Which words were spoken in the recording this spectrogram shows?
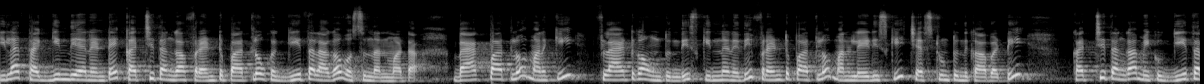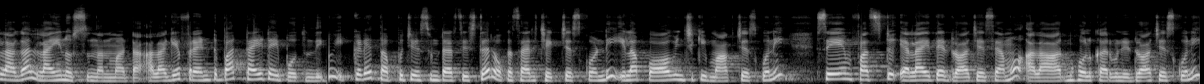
ఇలా తగ్గింది అని అంటే ఖచ్చితంగా ఫ్రంట్ పార్ట్లో ఒక గీతలాగా వస్తుంది అనమాట బ్యాక్ పార్ట్లో మనకి ఫ్లాట్గా ఉంటుంది. స్కిన్ అనేది ఫ్రంట్ పార్ట్లో మన లేడీస్కి చెస్ట్ ఉంటుంది కాబట్టి ఖచ్చితంగా మీకు గీతలాగా లైన్ వస్తుందన్నమాట. అలాగే ఫ్రంట్ పార్ట్ టైట్ అయిపోతుంది. ఇక్కడే తప్పు చేస్తుంటారు సిస్టర్. ఒకసారి చెక్ చేసుకోండి. ఇలా పావించికి మార్క్ చేసుకొని సేమ్ ఫస్ట్ ఎలా అయితే డ్రా చేసామో అలా ఆర్మ్ హోల్ కర్వ్ని డ్రా చేసుకొని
